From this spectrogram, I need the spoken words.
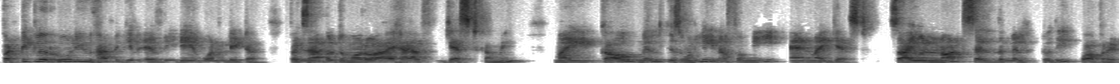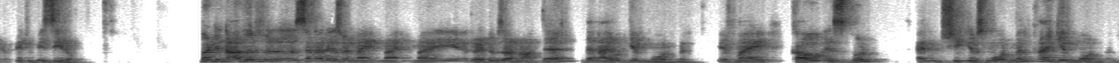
particular rule you have to give every day one liter. For example, tomorrow I have guest coming my cow milk is only enough for me and my guest. So I will not sell the milk to the cooperative. It will be zero. But in other uh, scenarios when my, my, my relatives are not there, then I would give more milk. If my cow is good and she gives more milk, I give more milk.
